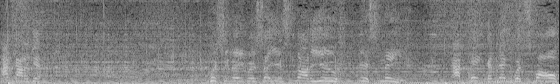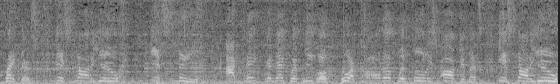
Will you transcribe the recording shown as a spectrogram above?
I got to get Push your neighbor and say, it's not you, it's me. I can't connect with small thinkers. It's not you, it's me. I can't connect with people who are caught up with foolish arguments. It's not you.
